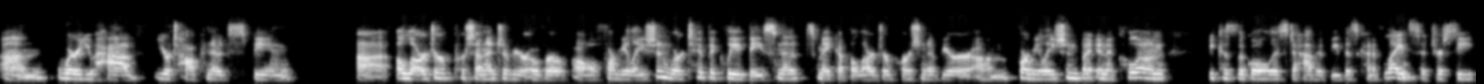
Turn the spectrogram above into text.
um, where you have your top notes being uh, a larger percentage of your overall formulation, where typically base notes make up a larger portion of your um, formulation. But in a cologne, because the goal is to have it be this kind of light, citrusy,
